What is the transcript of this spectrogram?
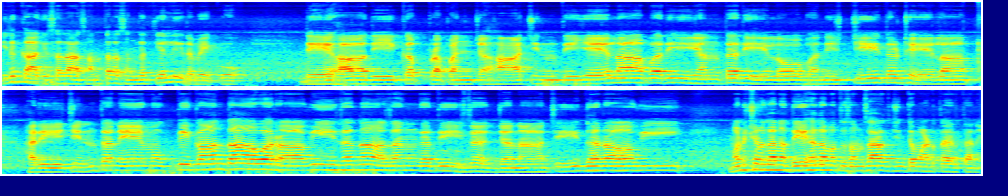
ಇದಕ್ಕಾಗಿ ಸದಾ ಸಂತರ ಸಂಗತಿಯಲ್ಲಿ ಇರಬೇಕು. ದೇಹಾದೀಕ ಪ್ರಪಂಚ ಚಿಂತಿಯೇಲ ಅಂತರಿ ಲೋಭ ನಿಶ್ಚಿತ ಠೇಲ. ಹರಿ ಚಿಂತನೆ ಮುಕ್ತಿಕಾಂತಾವರಾವಿ ಸದಾ ಸಂಗತಿ ಸಜ್ಜನಾ ಧರಾವಿ ಮನುಷ್ಯನು ತನ್ನ ದೇಹದ ಮತ್ತು ಸಂಸಾರದ ಚಿಂತೆ ಮಾಡ್ತಾ ಇರ್ತಾನೆ.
